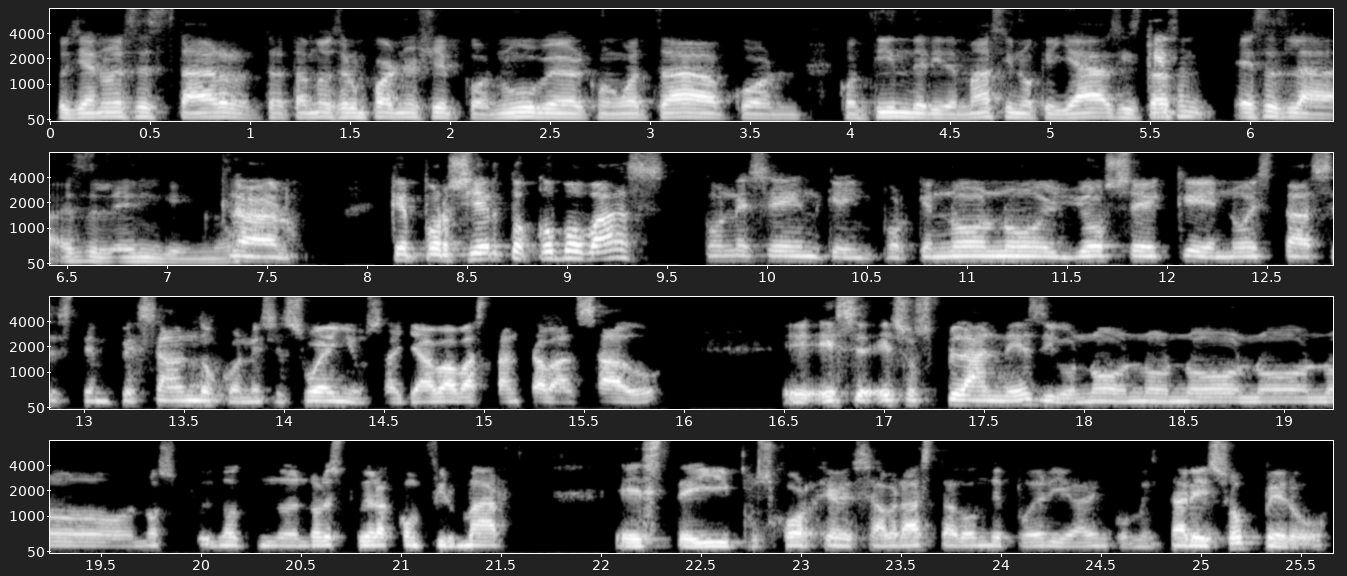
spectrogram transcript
Pues ya no es estar tratando de hacer un partnership con Uber, con WhatsApp, con, con Tinder y demás, sino que ya si estás en, ese es la ese es el endgame, ¿no? Claro. Que por cierto, ¿cómo vas con ese endgame? Porque no, no, yo sé que no estás este, empezando con ese sueño, o sea, ya va bastante avanzado. Eh, ese, esos planes, digo, no, no, no, no, no, no, no, no les pudiera confirmar este, y pues Jorge sabrá hasta dónde poder llegar en comentar eso, pero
